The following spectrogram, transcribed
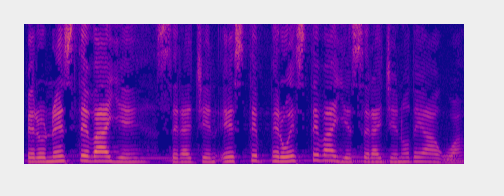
Pero en este valle será lleno, este, pero este valle será lleno de agua,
